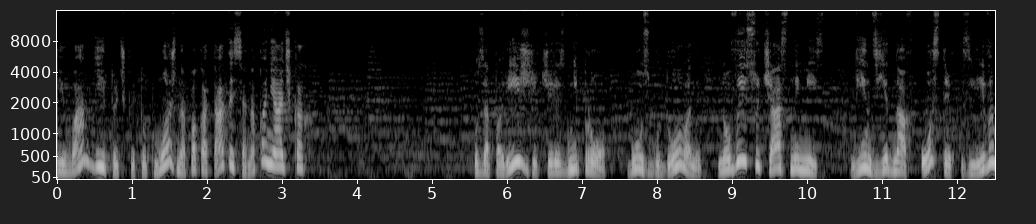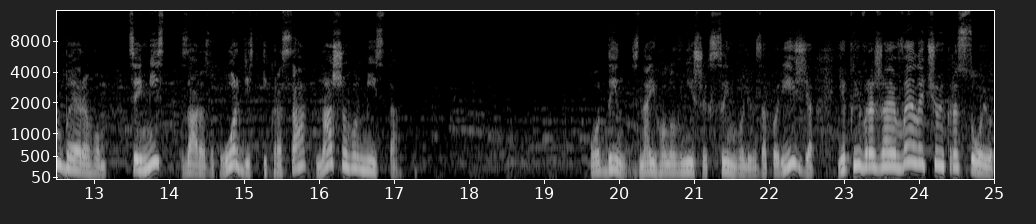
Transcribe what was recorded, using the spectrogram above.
І вам, діточки, тут можна покататися на конячках. У Запоріжжі через Дніпро був збудований новий сучасний міст. Він з'єднав острів з лівим берегом. Цей міст зараз гордість і краса нашого міста. Один з найголовніших символів Запоріжжя, який вражає величою красою,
